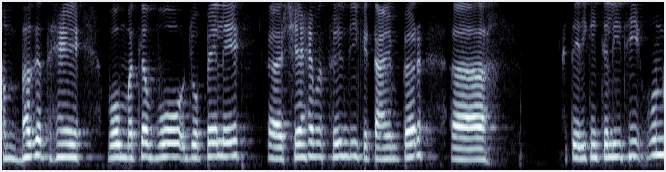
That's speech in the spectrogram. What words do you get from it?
हम भगत हैं, वो मतलब वो जो पहले शेख अहमद सिंधी के टाइम पर तहरीकें चली थी। उन,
